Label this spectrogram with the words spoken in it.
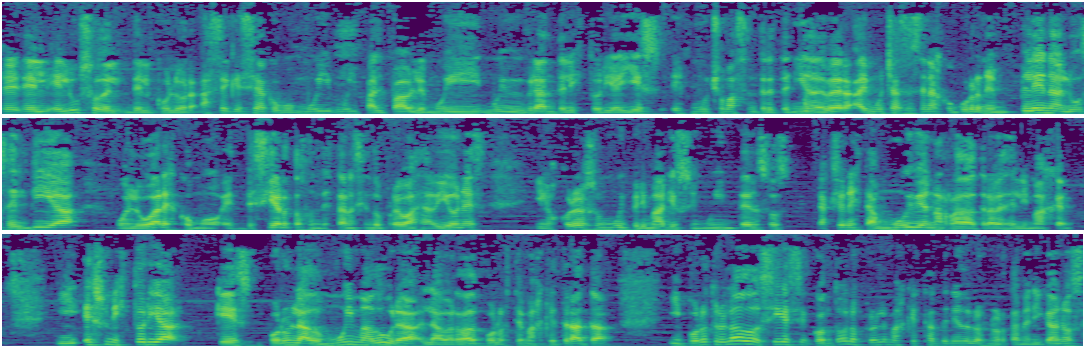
el, el uso del, del color hace que sea como muy, muy palpable, muy, muy vibrante la historia y es, es mucho más entretenida de ver. Hay muchas escenas que ocurren en plena luz del día o en lugares como en desiertos donde están haciendo pruebas de aviones y los colores son muy primarios y muy intensos. La acción está muy bien narrada a través de la imagen y es una historia que es, por un lado, muy madura, la verdad, por los temas que trata, y por otro lado, sigue si- con todos los problemas que están teniendo los norteamericanos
